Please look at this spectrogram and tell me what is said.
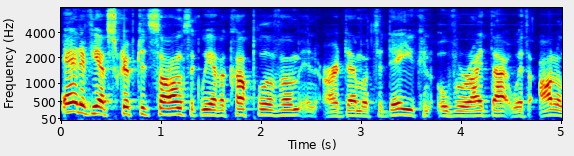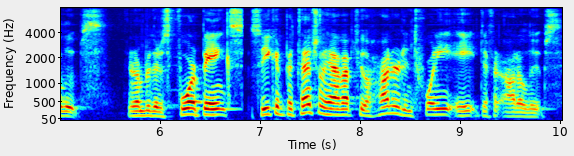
And if you have scripted songs, like we have a couple of them in our demo today, you can override that with auto loops. Remember, there's four banks, so you can potentially have up to 128 different auto loops.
